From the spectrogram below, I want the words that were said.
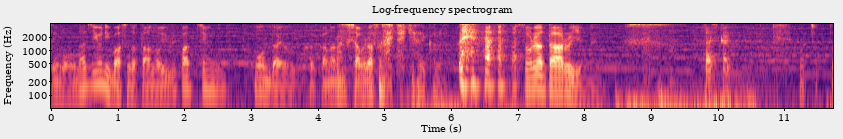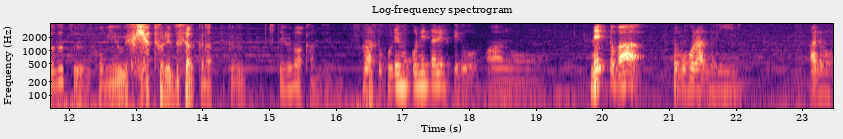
でも同じユニバースだとあの指パッチン問題をか必ず喋らせないといけないから。それはだるいよね、確かに。まあ、ちょっとずつこう身動きが取れづらくなってくるきてるのは感じる。まああとこれも小ネタですけどあのネットがトム・ホランドにあの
